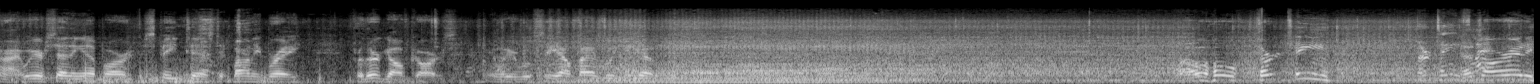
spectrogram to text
right, we are setting up our speed test at Bonnie Brae for their golf carts, and we will see how fast we can go. Oh, 13. 13 That's flat. already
